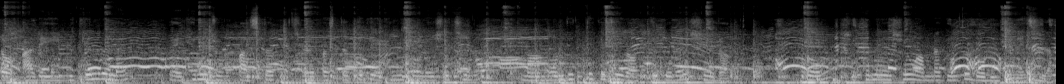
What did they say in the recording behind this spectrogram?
তো আর এই বিকেলবেলায় এখানে পাঁচটা, সাড়ে পাঁচটার থেকে এখানে চলে এসেছিল। মা মন্দির থেকে যে রথটি বেরোয় সেই রথ। তো সেখানে এসেও আমরা কিন্তু দড়ি টেনেছিলাম।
